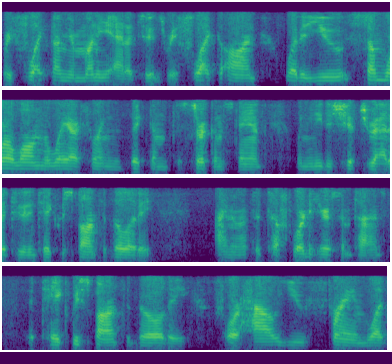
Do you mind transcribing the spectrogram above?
reflect on your money attitudes, reflect on whether you somewhere along the way are feeling the victim to circumstance when you need to shift your attitude and take responsibility. I know it's a tough word to hear sometimes, but take responsibility for how you frame what's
